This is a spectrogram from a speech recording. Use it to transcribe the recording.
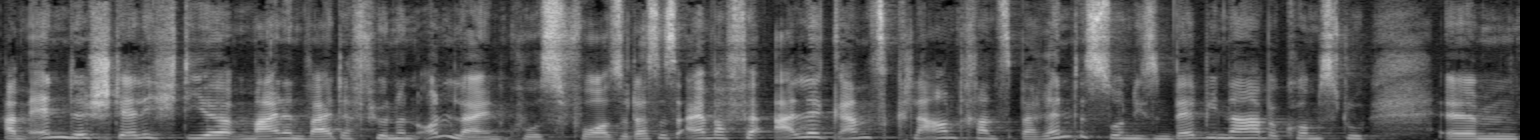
am Ende stelle ich dir meinen weiterführenden Online-Kurs vor, sodass es einfach für alle ganz klar und transparent ist. So in diesem Webinar bekommst du ähm,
